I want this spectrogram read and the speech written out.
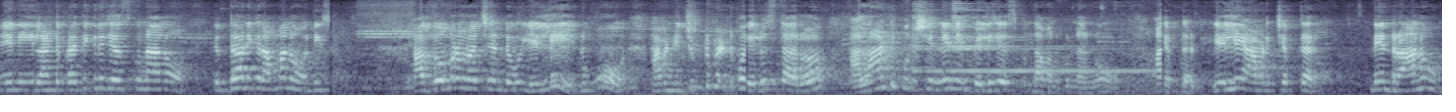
నేను ఇలాంటి ప్రతిజ్ఞ చేసుకున్నాను. యుద్ధానికి రమ్మను. నీ ఆ దూమరలు వచ్చిండు వెళ్ళి నువ్వు ఆవిడ్ని జుట్టు పెట్టుకో తెలుస్తారో అలాంటి పురుషుణ్ణి నేను పెళ్ళి చేసుకుందాం అనుకున్నాను అని చెప్తాడు వెళ్ళి ఆవిడకి చెప్తారు. నేను రాను.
